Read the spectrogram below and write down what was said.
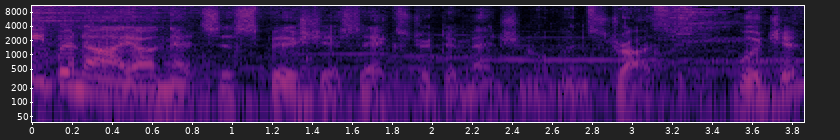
Keep an eye on that suspicious extra-dimensional monstrosity, would you?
